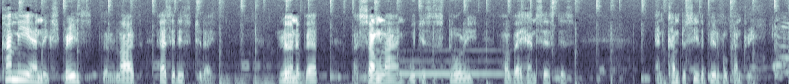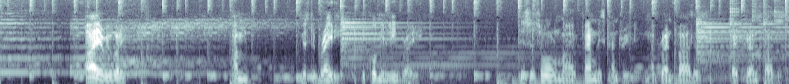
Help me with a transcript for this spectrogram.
Come here and experience the life as it is today. Learn about a songline, which is the story of our ancestors, and come to see the beautiful country. Hi, everybody. I'm Mr. Brady. They call me Lee Brady. This is all my family's country, my grandfather's, great grandfather's,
